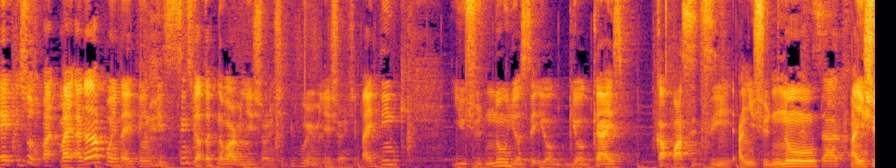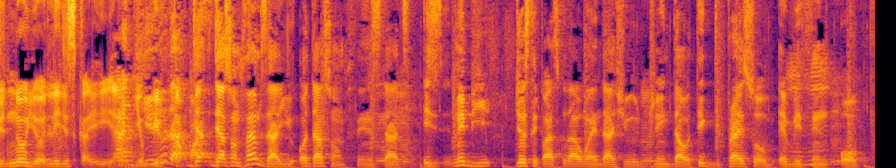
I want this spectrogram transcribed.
Eh, so my, my another point I think is since we are talking about relationship, people in relationship, I think you should know your your your guy's capacity and you should know Exactly. and you should know your lady's ca- and your you know that there, capacity. there are sometimes that you order some things that mm. is maybe just a particular wine that you mm. drink that will take the price of everything mm-hmm. up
